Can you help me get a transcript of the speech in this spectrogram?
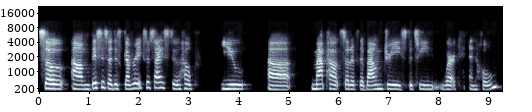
So um, this is a discovery exercise to help you uh, map out sort of the boundaries between work and home.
